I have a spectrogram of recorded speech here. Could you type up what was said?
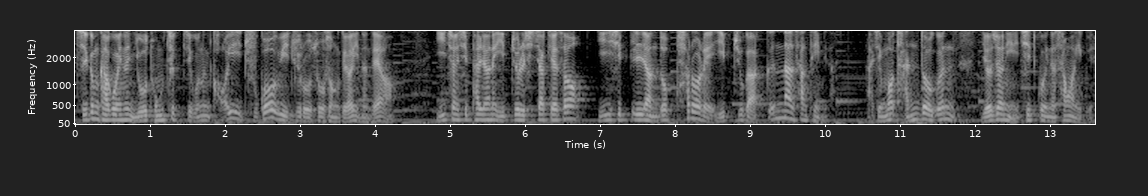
지금 가고 있는 이 동측 지구는 거의 주거 위주로 조성되어 있는데요. 2018년에 입주를 시작해서 21년도 8월에 입주가 끝난 상태입니다. 아직 뭐 단독은 여전히 짓고 있는 상황이고요.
